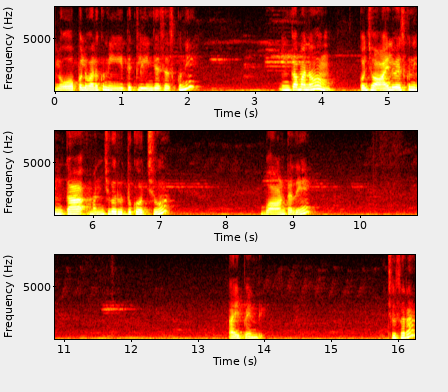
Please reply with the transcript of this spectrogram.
లోపల వరకు నీట్గా క్లీన్ చేసేసుకుని ఇంకా మనం కొంచెం ఆయిల్ వేసుకుని ఇంకా మంచిగా రుద్దుకోవచ్చు. బాగుంటుంది. అయిపోయింది. చూసారా?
